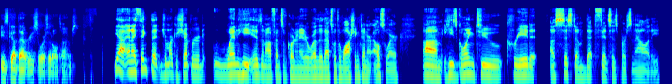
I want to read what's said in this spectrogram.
he's got that resource at all times. Yeah, and I think that JaMarcus Shephard, when he is an offensive coordinator, whether that's with Washington or elsewhere, um, he's going to create a system that fits his personality.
